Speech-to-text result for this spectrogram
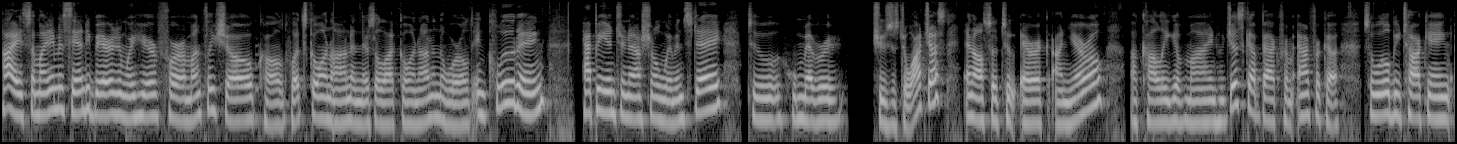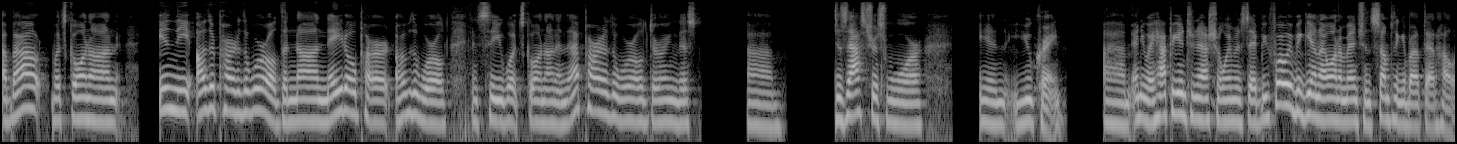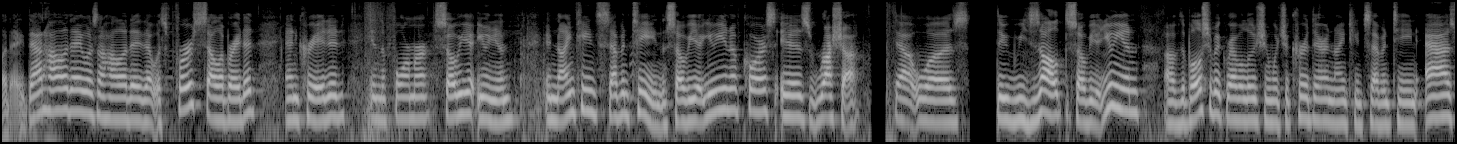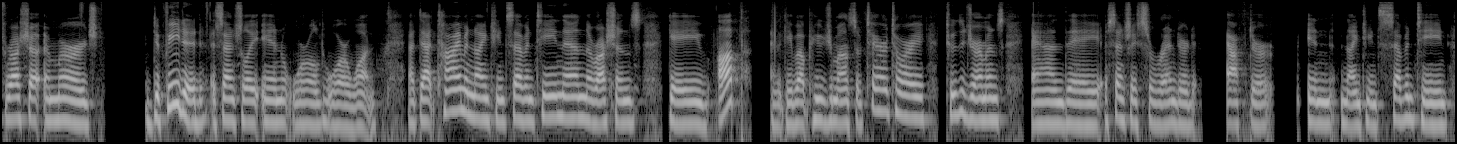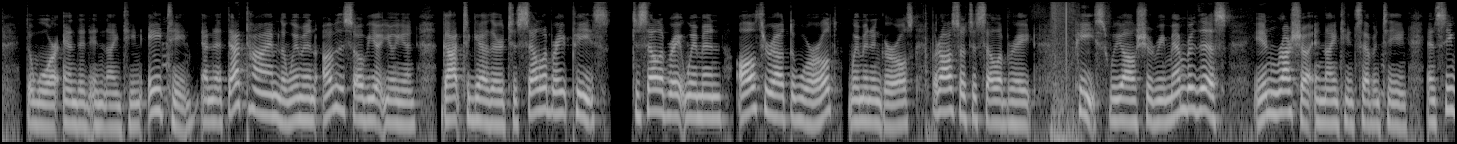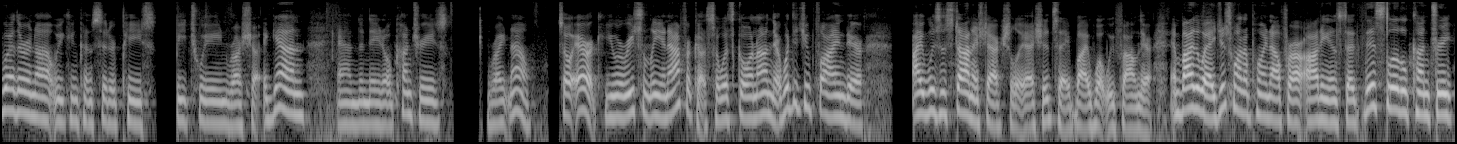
Hi, so my name is Sandy Baird, and we're here for a monthly show called What's Going On, and there's a lot going on in the world, including Happy International Women's Day to whomever chooses to watch us, and also to Eric Agnero, a colleague of mine who just got back from Africa. So we'll be talking about what's going on in the other part of the world, the non NATO part of the world, and see what's going on in that part of the world during this um, disastrous war in Ukraine. Um, anyway, happy International Women's Day. Before we begin, I want to mention something about that holiday. That holiday was a holiday that was first celebrated and created in the former Soviet Union in 1917. The Soviet Union, of course, is Russia. That was the result, the Soviet Union, of the Bolshevik Revolution, which occurred there in 1917 as Russia emerged defeated essentially in World War I. At that time in 1917, then the Russians gave up and they gave up huge amounts of territory to the Germans and they essentially surrendered after in 1917 the war ended in 1918. And at that time, the women of the Soviet Union got together to celebrate peace to celebrate women all throughout the world, women and girls, but also to celebrate peace. We all should remember this in Russia in 1917 and see whether or not we can consider peace between Russia again and the NATO countries right now. So, Eric, you were recently in Africa. So, what's going on there? What did you find there? I was astonished, actually, I should say, by what we found there. And by the way, I just want to point out for our audience that this little country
